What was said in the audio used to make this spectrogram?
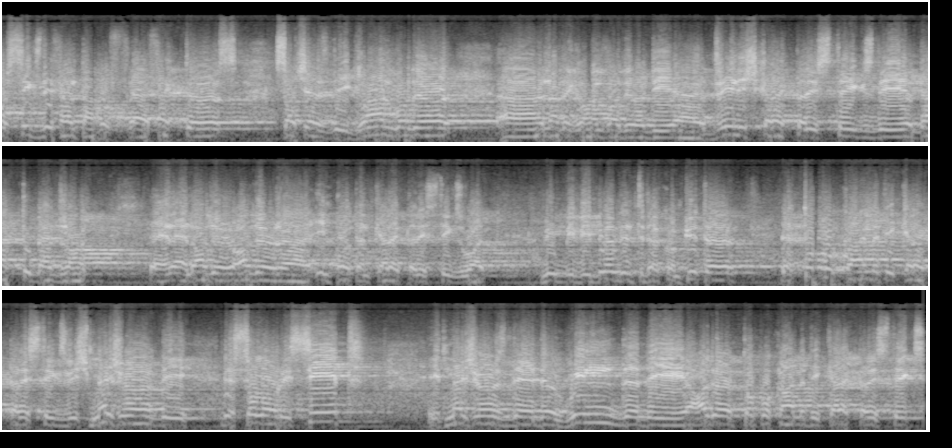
or six different type of uh, factors, such as the groundwater, uh, not the groundwater, the drainage characteristics, the depth to bedrock, and, and other other important characteristics what we, we build into the computer. The topoclimatic characteristics, which measure the, the solar receipt, it measures the, the wind, the other topoclimatic characteristics,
